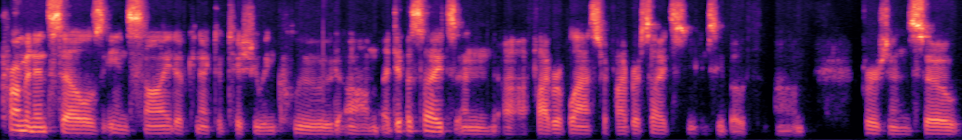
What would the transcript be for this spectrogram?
permanent cells inside of connective tissue include um, adipocytes and uh, fibroblasts or fibrocytes. You can see both um, versions. So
